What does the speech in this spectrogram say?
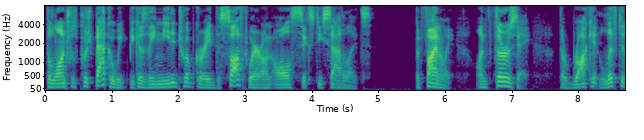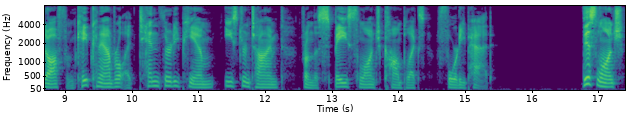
the launch was pushed back a week because they needed to upgrade the software on all 60 satellites. But finally, on Thursday, the rocket lifted off from Cape Canaveral at 10:30 p.m. Eastern Time from the Space Launch Complex 40 pad. This launch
